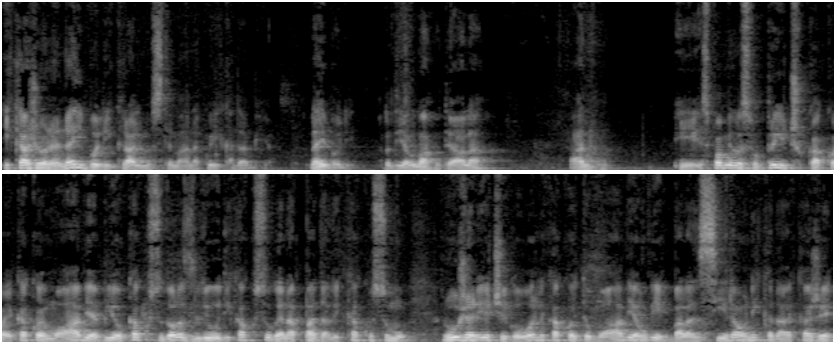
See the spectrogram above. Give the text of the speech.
i kaže on je najbolji kralj muslimana koji kada bio. Najbolji. Radijallahu ta'ala anhu. I spominjali smo priču kako je, kako je Moavija bio, kako su dolazili ljudi, kako su ga napadali, kako su mu ružne riječi govorili, kako je to Moavija uvijek balansirao, nikada kaže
